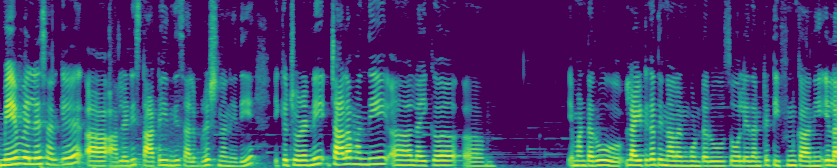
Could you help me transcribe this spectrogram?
మేము వెళ్ళేసరికి ఆల్రెడీ స్టార్ట్ అయ్యింది సెలబ్రేషన్ అనేది. ఇక్కడ చూడండి చాలామంది లైక్ ఏమంటారు లైట్గా తినాలనుకుంటారు. సో లేదంటే టిఫిన్ కానీ ఇలా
